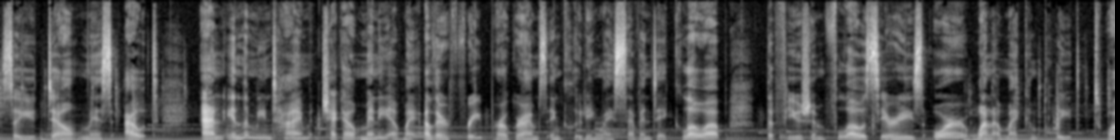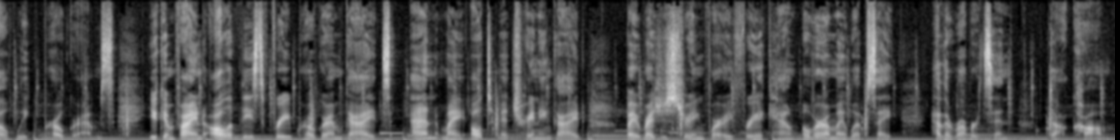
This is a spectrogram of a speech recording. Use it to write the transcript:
so you don't miss out. And in the meantime, check out many of my other free programs, including my 7 day glow up, the Fusion Flow series, or one of my complete 12 week programs. You can find all of these free program guides and my ultimate training guide by registering for a free account over on my website, heatherrobertson.com.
